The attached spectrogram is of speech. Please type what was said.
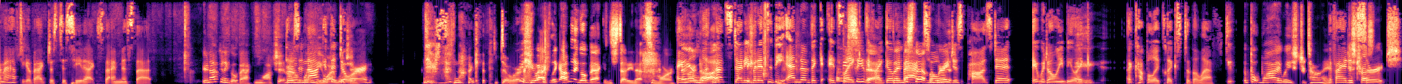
I might have to go back just to see that because I missed that. You're not going to go back and watch it. There's a knock you. at Why the you? door. There's a knock at the door. You act like I'm going to go back and study that some more. I'm no, you're not. not study, but it's at the end of the. It's like if I go I back to where I just paused it, it would only be like eh. a couple of clicks to the left. But why waste your time? If I had to trust, search,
